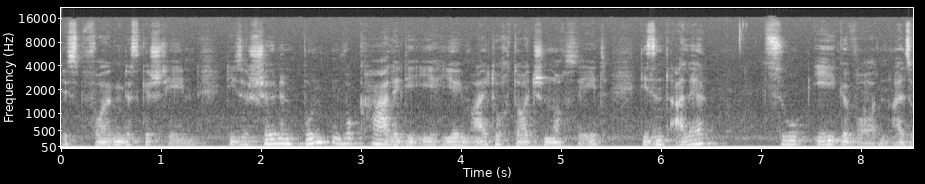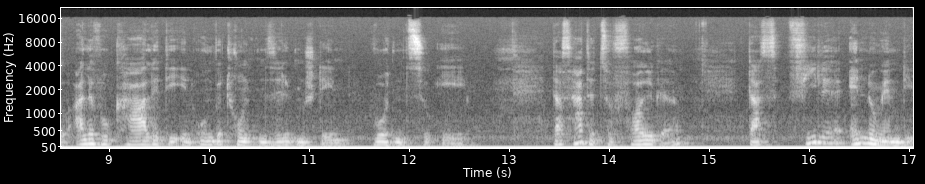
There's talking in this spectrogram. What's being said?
ist Folgendes geschehen. Diese schönen bunten Vokale, die ihr hier im Althochdeutschen noch seht, die sind alle zu E geworden. Also alle Vokale, die in unbetonten Silben stehen, wurden zu E. Das hatte zur Folge, dass viele Endungen, die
